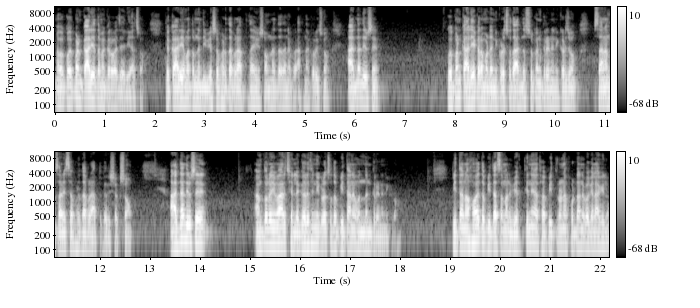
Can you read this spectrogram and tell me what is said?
હવે કોઈ પણ કાર્ય તમે કરવા જઈ રહ્યા છો, તો કાર્યમાં તમને દિવ્ય સફળતા પ્રાપ્ત થાય. સોમનાથ દાદાને પ્રાર્થના કરું છું. આજના દિવસે કોઈ પણ કાર્ય કરવા માટે નીકળો છો તો આજનું સુકન કરીને નીકળજો. સારામાં સારી સફળતા પ્રાપ્ત કરી શકશો. આજના દિવસે આમ તો રવિવાર છે એટલે ઘરેથી નીકળો છો તો પિતાને વંદન કરીને નીકળો. પિતા ન હોય તો પિતા સમાન વ્યક્તિને અથવા પિતૃના ફોટાને પગે લાગી લો.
